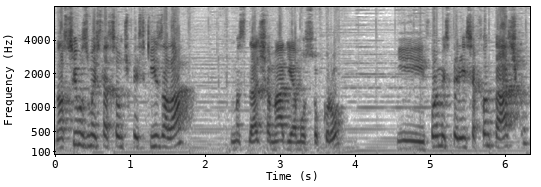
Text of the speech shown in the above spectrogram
Nós tínhamos uma estação de pesquisa lá, numa cidade chamada Yamoussoukro, e foi uma experiência fantástica.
